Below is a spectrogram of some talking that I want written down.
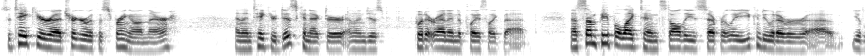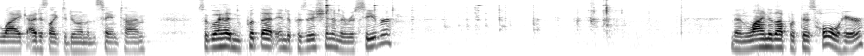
So take your uh, trigger with the spring on there and then take your disconnector and then just put it right into place like that. Now some people like to install these separately. You can do whatever uh, you'd like. I just like to do them at the same time. So go ahead and put that into position in the receiver. Then line it up with this hole here.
